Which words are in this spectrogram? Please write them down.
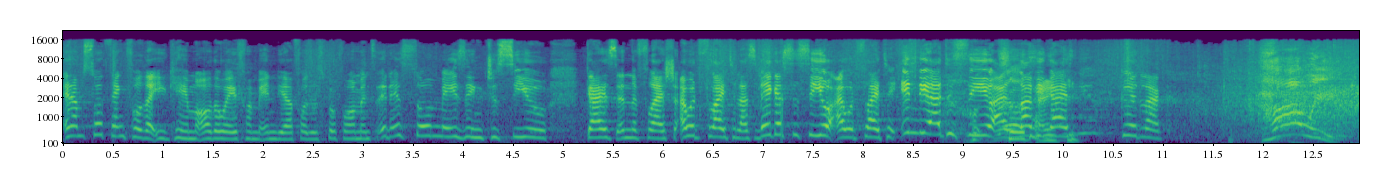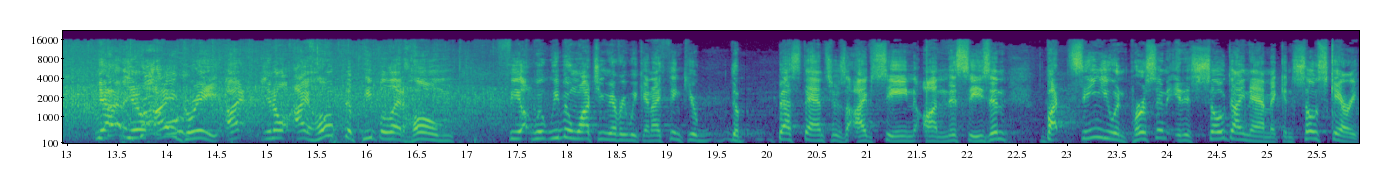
And I'm so thankful that you came all the way from India for this performance. It is so amazing to see you guys in the flesh. I would fly to Las Vegas to see you. I would fly to India to see you. I So love you guys. you. Good luck. Howie! Yeah, you know, I agree. I, you know, I hope the people at home feel. we- We've been watching you every week, and I think you're the best dancers I've seen on this season. But seeing you in person, it is so dynamic and so scary.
